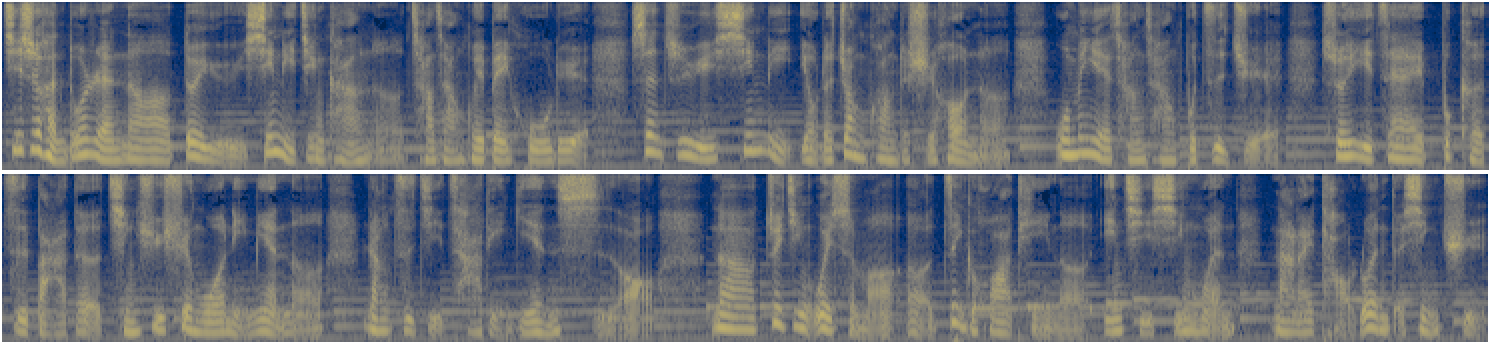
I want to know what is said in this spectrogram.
其实很多人呢，对于心理健康呢，常常会被忽略，甚至于心理有了状况的时候呢，我们也常常不自觉，所以在不可自拔的情绪漩涡里面呢，让自己差点淹死哦。那最近为什么呃这个话题呢引起新闻拿来讨论的兴趣？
